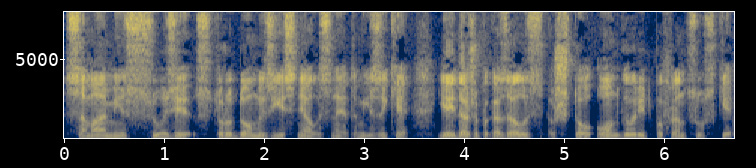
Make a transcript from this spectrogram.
Сама мисс Сузи с трудом изъяснялась на этом языке. Ей даже показалось, что он говорит по-французски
